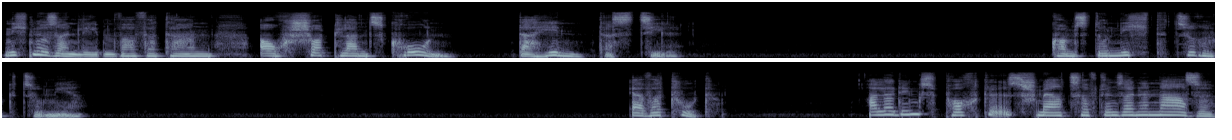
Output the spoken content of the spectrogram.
Nicht nur sein Leben war vertan, auch Schottlands Kron, dahin das Ziel. Kommst du nicht zurück zu mir? Er war tot. Allerdings pochte es schmerzhaft in seiner Nase,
